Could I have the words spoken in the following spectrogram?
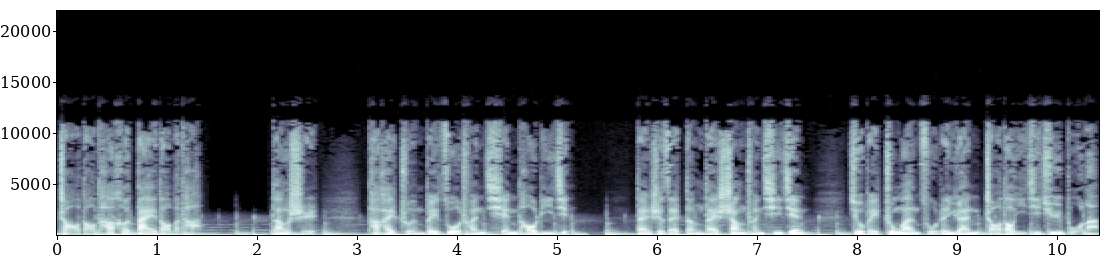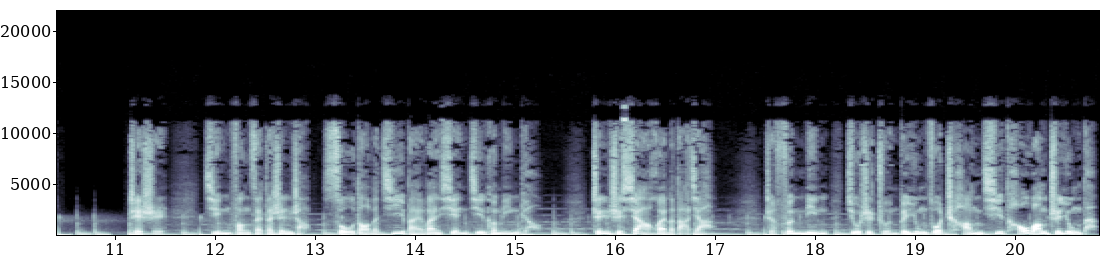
找到他和带到了他，当时他还准备坐船潜逃离境，但是在等待上船期间就被重案组人员找到以及拘捕了。这时，警方在他身上搜到了几百万现金和名表，真是吓坏了大家。这分明就是准备用作长期逃亡之用的。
